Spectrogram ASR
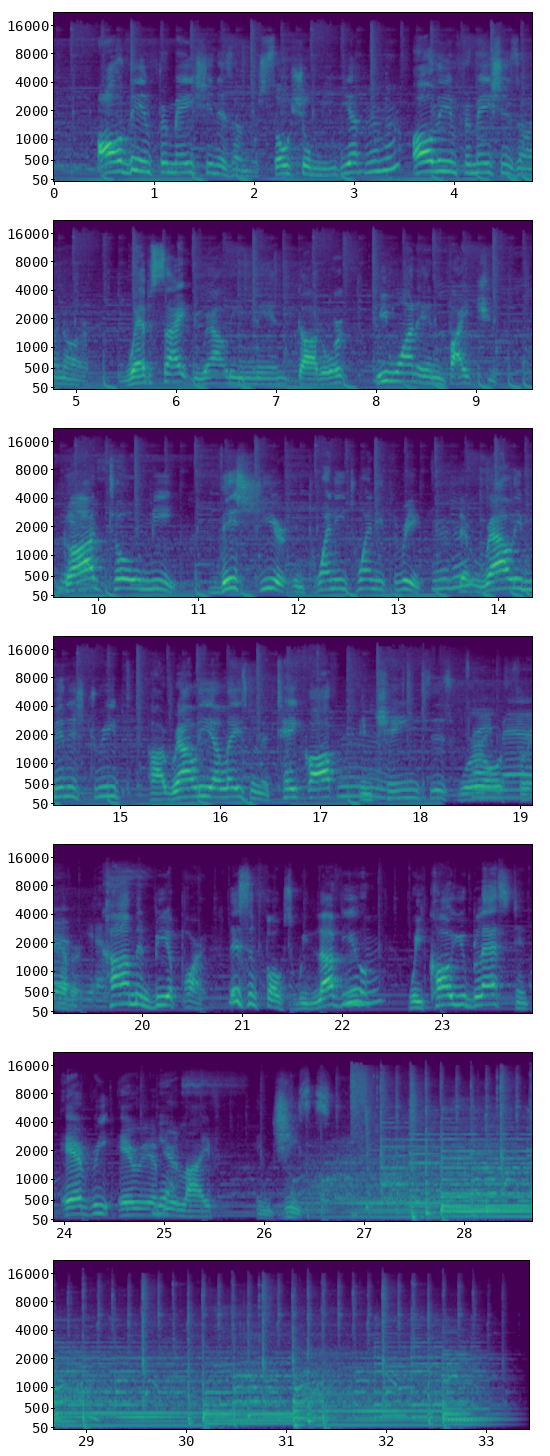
All the information is on our social media. Mm-hmm. All the information is on our website, rallyman.org. We want to invite you. God told me this year in 2023 Mm-hmm. that Rally Ministry, uh, Rally LA is going to take off and change this world Mm. Amen. forever. Yes. Come and be a part. Listen, folks, we love you. We call you blessed in every area of your Mm-hmm. Life in Jesus.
